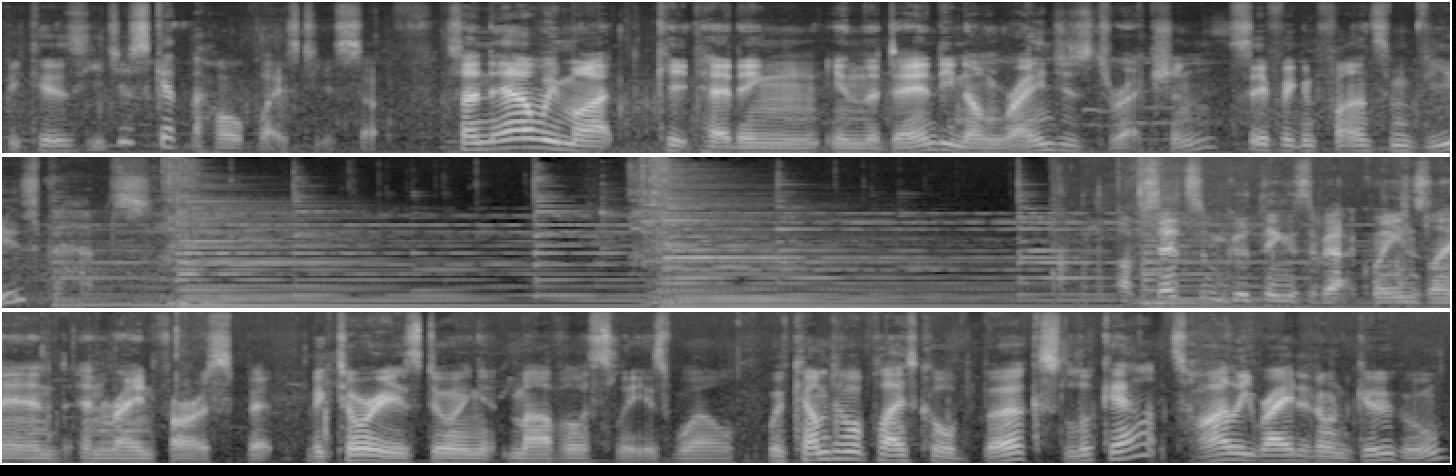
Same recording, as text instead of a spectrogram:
because you just get the whole place to yourself. So now we might keep heading in the Dandenong Ranges direction, see if we can find some views perhaps. I've said some good things about Queensland and rainforests, but Victoria is doing it marvellously as well. We've come to a place called Burke's Lookout. It's highly rated on Google.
